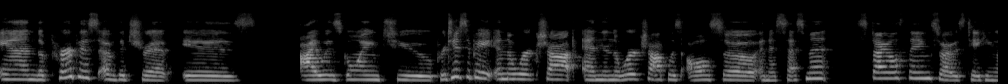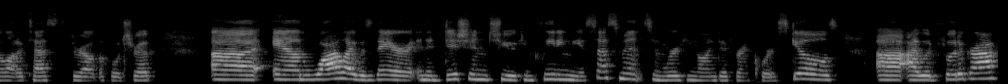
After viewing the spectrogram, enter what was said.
and the purpose of the trip is I was going to participate in the workshop, and then the workshop was also an assessment style thing. So I was taking a lot of tests throughout the whole trip. Uh, and while I was there, in addition to completing the assessments and working on different core skills, uh, I would photograph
